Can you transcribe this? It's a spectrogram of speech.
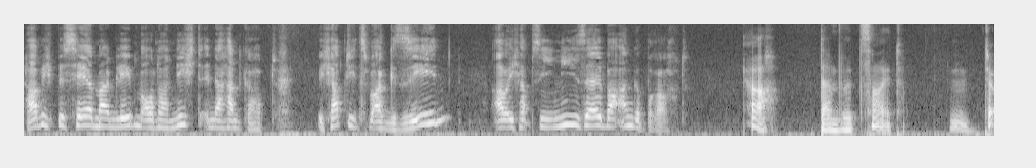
habe ich bisher in meinem Leben auch noch nicht in der Hand gehabt. Ich habe die zwar gesehen, aber ich habe sie nie selber angebracht. Ja, dann wird Zeit. Hm. Tja,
